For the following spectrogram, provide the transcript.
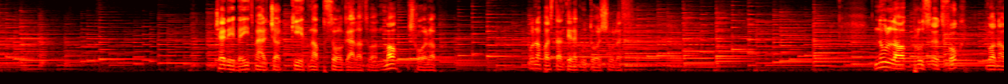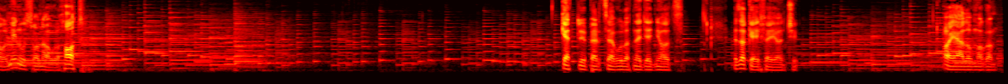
Cserébe itt már csak két nap szolgálat van, ma és holnap. Holnap aztán tényleg utolsó lesz. 0 plusz 5 fok, van ahol mínusz, van ahol 6. Kettő perccel múlott 418. Ez a Kejfej Jancsi. Ajánlom magam.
